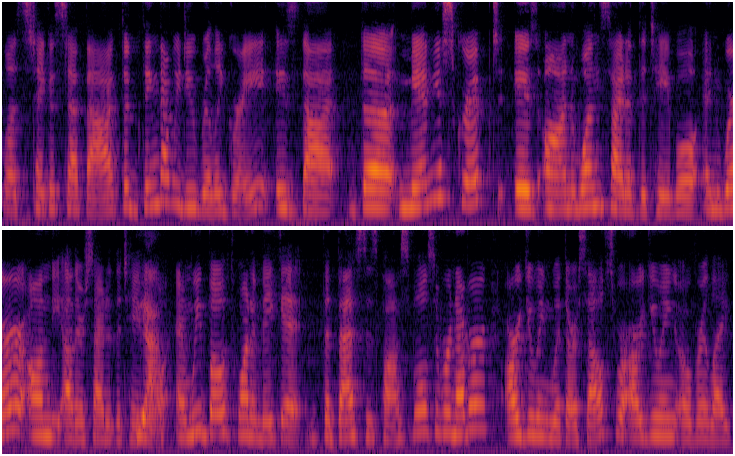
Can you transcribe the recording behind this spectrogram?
let's take a step back. The thing that we do really great is that the manuscript is on one side of the table and we're on the other side of the table. Yeah. And we both want to make it the best as possible. So we're never arguing with ourselves. We're arguing over, like,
